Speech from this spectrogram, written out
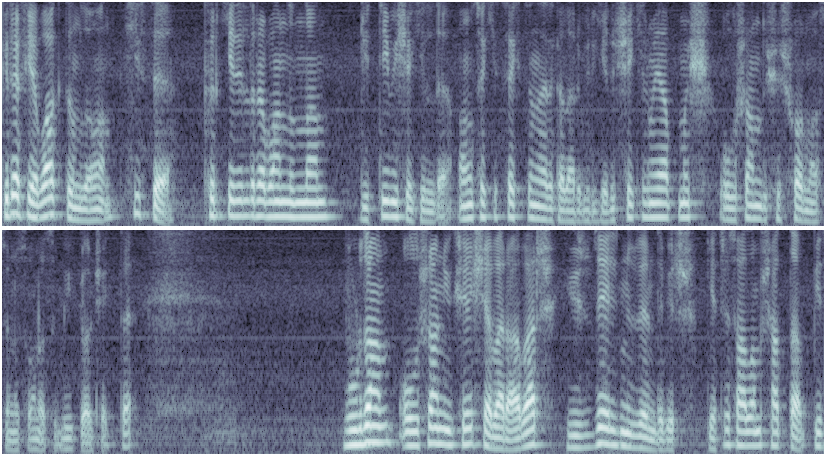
grafiğe baktığım zaman hisse 47 lira bandından ciddi bir şekilde 18.80'lere kadar bir geri çekilme yapmış. Oluşan düşüş formasyonu sonrası büyük ölçekte. Buradan oluşan yükselişle beraber %50'nin üzerinde bir getiri sağlamış. Hatta bir,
